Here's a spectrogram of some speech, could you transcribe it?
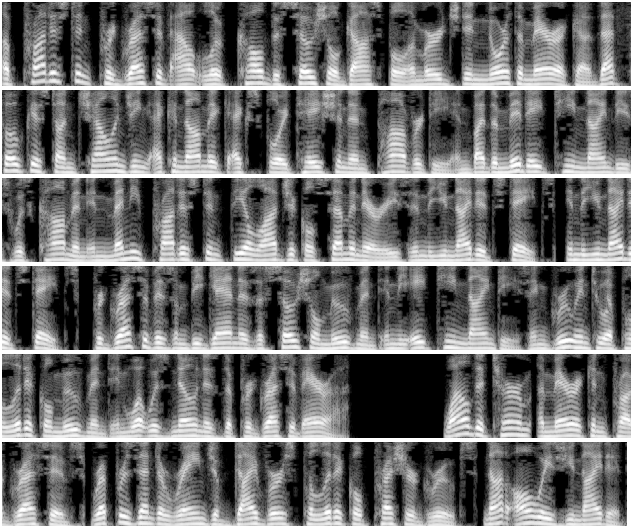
A Protestant progressive outlook called the social gospel emerged in North America that focused on challenging economic exploitation and poverty and by the mid-1890s was common in many Protestant theological seminaries in the United States. In the United States, progressivism began as a social movement in the 1890s and grew into a political movement in what was known as the Progressive Era. While the term American progressives represent a range of diverse political pressure groups not always united,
